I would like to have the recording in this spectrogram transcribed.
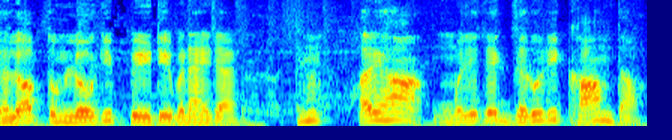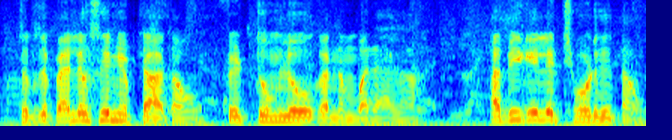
चलो अब तुम लोगों की पेटी बनाई जाए। हम्म, अरे हाँ मुझे तो एक ज़रूरी काम था। सबसे पहले उसे निपटाता हूँ, फिर तुम लोगों का नंबर आएगा। अभी के लिए छोड़ देता हूँ।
